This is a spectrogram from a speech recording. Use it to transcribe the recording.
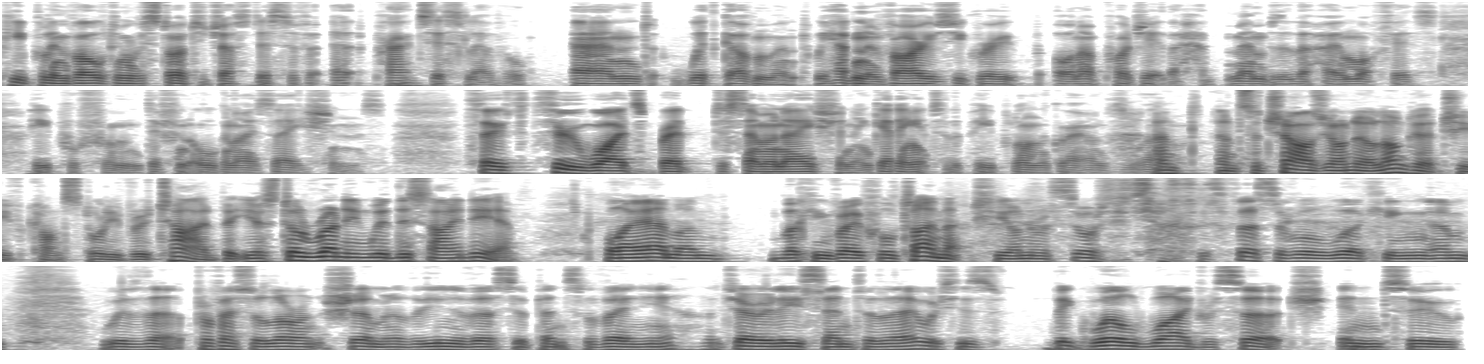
people involved in restorative justice at practice level and with government. We had an advisory group on our project that had members of the Home Office, people from different organisations. So through widespread dissemination and getting it to the people on the ground as well. And, and Sir Charles, you're no longer Chief Constable, you've retired, but you're still running with this idea. Well, I am. I'm working very full time actually on restorative justice. First of all, working um, with uh, Professor Lawrence Sherman of the University of Pennsylvania, the Jerry Lee Centre there, which is big worldwide research into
